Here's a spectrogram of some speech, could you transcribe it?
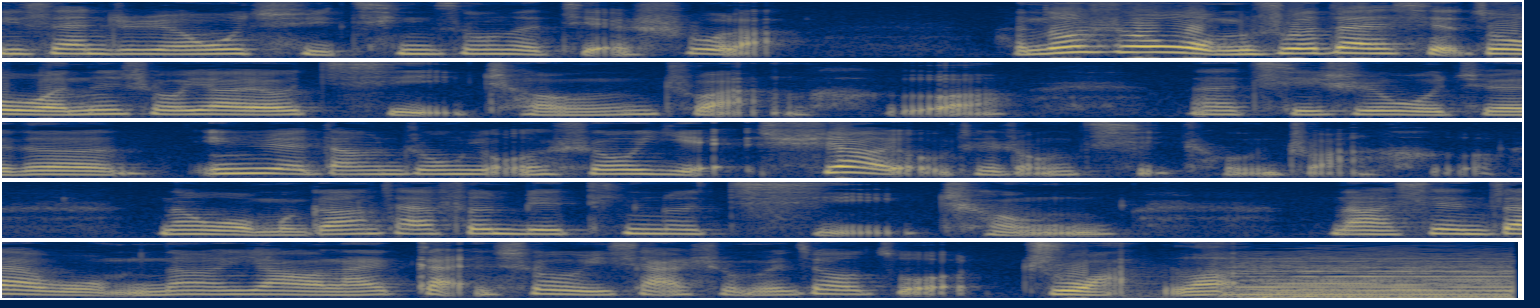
第三支圆舞曲轻松的结束了。很多时候我们说在写作文的时候要有起承转合，那其实我觉得音乐当中有的时候也需要有这种起承转合。那我们刚才分别听了起承，那现在我们呢要来感受一下什么叫做转了。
